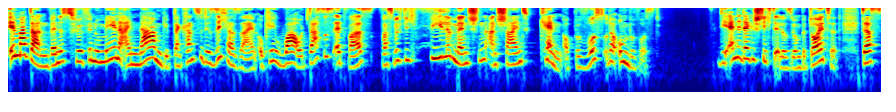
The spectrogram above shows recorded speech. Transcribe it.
Immer dann, wenn es für Phänomene einen Namen gibt, dann kannst du dir sicher sein, okay, wow, das ist etwas, was wirklich viele Menschen anscheinend kennen, ob bewusst oder unbewusst. Die Ende der Geschichte-Illusion bedeutet, dass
